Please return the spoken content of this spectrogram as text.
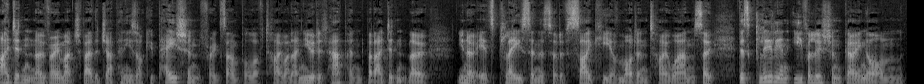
I didn't know very much about the Japanese occupation, for example, of Taiwan. I knew it had happened, but I didn't know, you know, its place in the sort of psyche of modern Taiwan. So there's clearly an evolution going on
